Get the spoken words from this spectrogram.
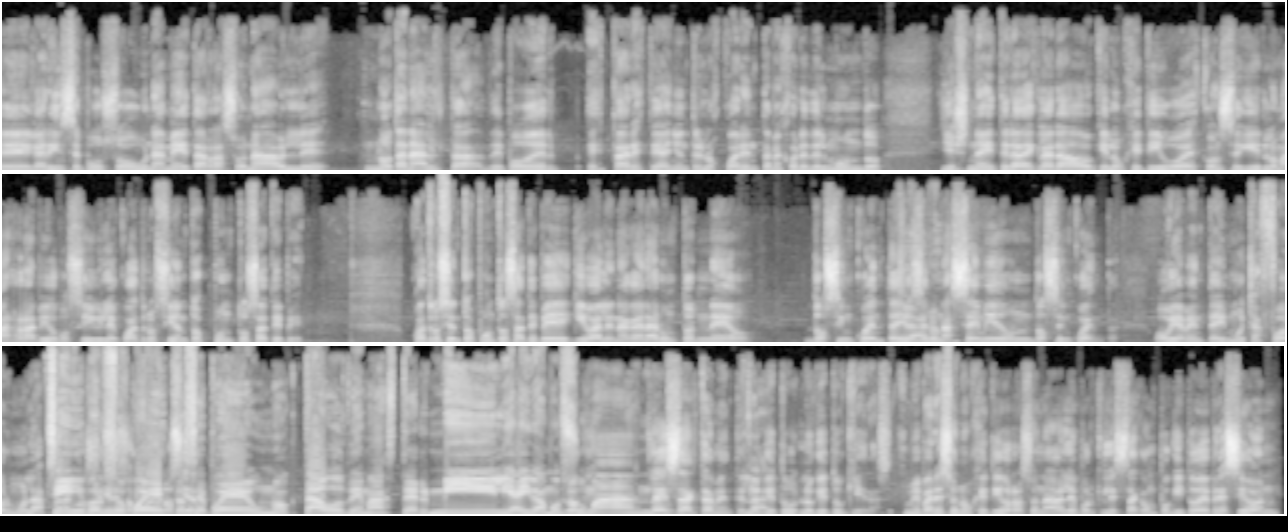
Eh, Garín se puso una meta razonable, no tan alta, de poder estar este año entre los 40 mejores del mundo y Schneider ha declarado que el objetivo es conseguir lo más rápido posible 400 puntos ATP. 400 puntos ATP equivalen a ganar un torneo 250 y hacer una semi de un 250. Obviamente hay muchas fórmulas para Sí, por supuesto, se puede un octavo de Master 1000 y ahí vamos sumando. exactamente, lo, que tú, lo que tú quieras. Me parece un objetivo razonable porque le saca un poquito de presión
